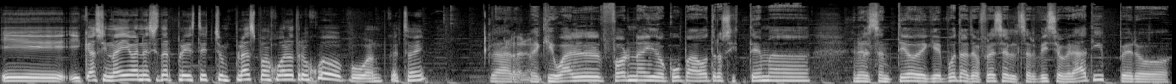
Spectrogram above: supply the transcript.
Y, y casi nadie va a necesitar PlayStation Plus para jugar otro juego, pues, ¿cachai? Claro, Claro. es que igual Fortnite ocupa otro sistema en el sentido de que puta te ofrece el servicio gratis, pero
